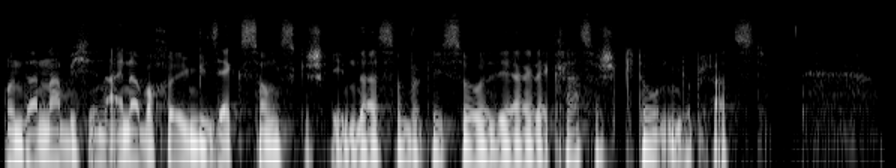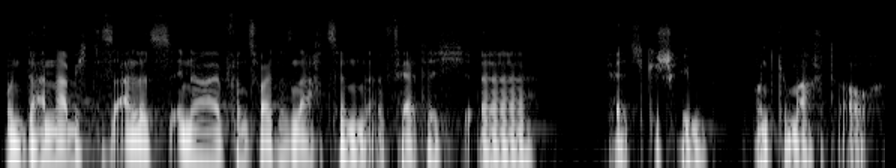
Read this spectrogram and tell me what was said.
Und dann habe ich in einer Woche irgendwie sechs Songs geschrieben. Da ist so wirklich so der der klassische Knoten geplatzt. Und dann habe ich das alles innerhalb von 2018 fertig äh, fertig geschrieben und gemacht auch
